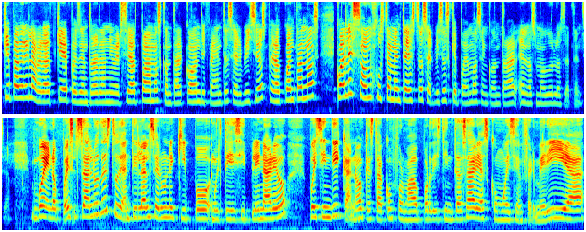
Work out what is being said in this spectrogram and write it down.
Qué padre, la verdad, que pues dentro de la universidad podamos contar con diferentes servicios, pero cuéntanos cuáles son justamente estos servicios que podemos encontrar en los módulos de atención. Bueno, pues salud estudiantil al ser un equipo multidisciplinario, pues indica, ¿no? Que está conformado por distintas áreas como es enfermería,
